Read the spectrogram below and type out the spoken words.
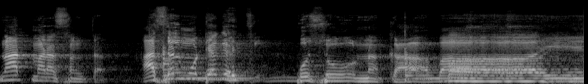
नाथ महाराज सांगतात असल मोठ्या घरची पुसू नका बाई.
